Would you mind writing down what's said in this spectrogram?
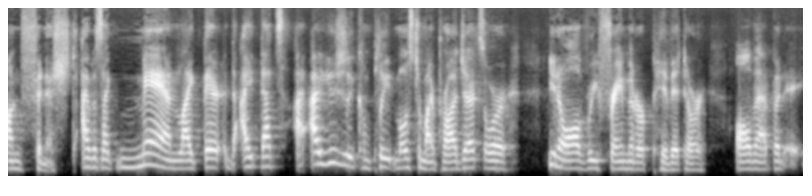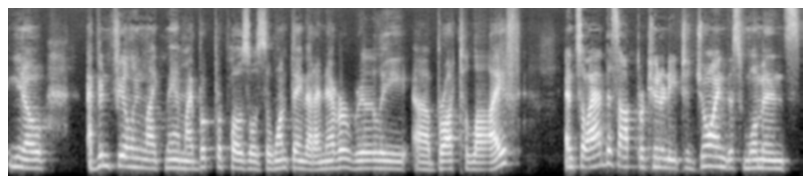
unfinished. I was like, man, like there, I that's I, I usually complete most of my projects, or you know, I'll reframe it or pivot or all that. But you know, I've been feeling like, man, my book proposal is the one thing that I never really uh, brought to life. And so I had this opportunity to join this woman's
